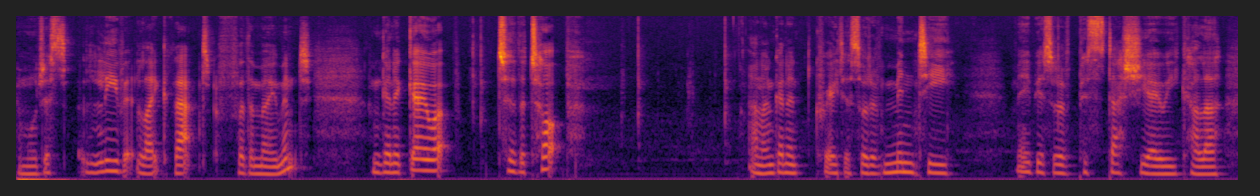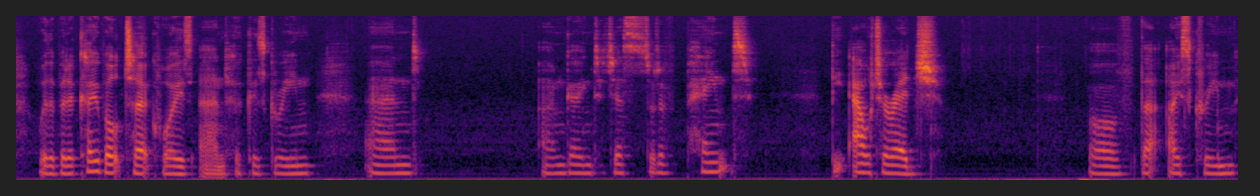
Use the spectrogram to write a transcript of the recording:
And we'll just leave it like that for the moment. I'm going to go up to the top and I'm going to create a sort of minty, maybe a sort of pistachio-y colour with a bit of cobalt turquoise and hooker's green and I'm going to just sort of paint the outer edge of that ice cream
